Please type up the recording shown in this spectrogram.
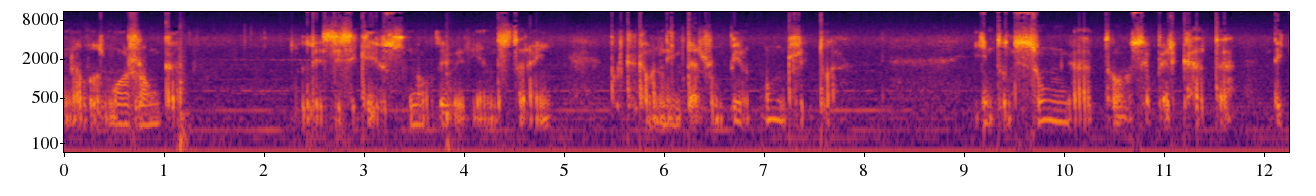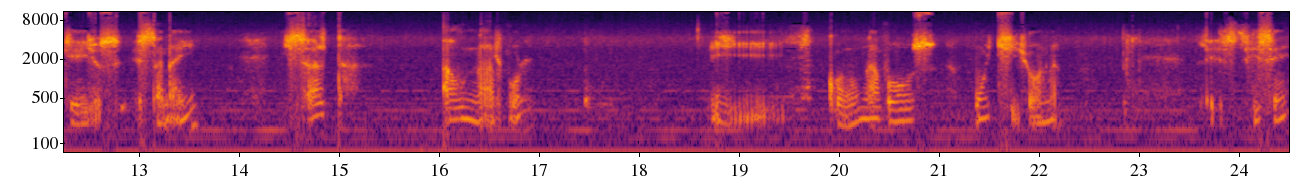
una voz muy ronca, les dice que ellos no deberían de estar ahí porque acaban de interrumpir un ritual. Y entonces un gato se percata de que ellos están ahí y salta a un árbol y con una voz muy chillona les dice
